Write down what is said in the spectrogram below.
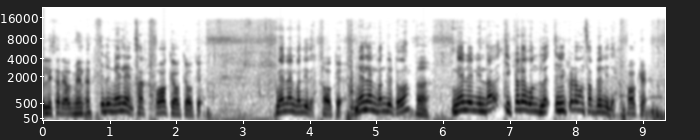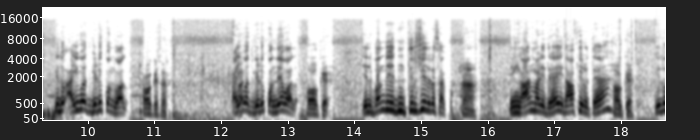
ಎಲ್ಲಿ ಸರ್ ಯಾವ್ದು ಲೈನ್? ಇದು main line sir. Okay okay okay. ಮೇಲೇನ್ ಬಂದಿದೆ. ಓಕೆ ಮೇಲೇನ್ ಬಂದ್ಬಿಟ್ಟು ಮೇಲೇನಿಂದ ಈ ಕಡೆ ಒಂದು ಈ ಕಡೆ ಒಂದು ಸಬ್ಲೇನ್ ಇದೆ. ಓಕೆ ಇದು ಐವತ್ತು ಗಿಡಕ್ಕೆ ಒಂದು ವಾಲ್ ಓಕೆ ಸರ್ ಐವತ್ತು ಗಿಡಕ್ಕೆ ಒಂದೇ ವಾಲ್ ಓಕೆ ಇಲ್ಲಿ ಬಂದು ಇದನ್ನ ತಿರ್ಸಿದ್ರೆ ಸಾಕು. ಹಿಂಗೆ ಆನ್ ಮಾಡಿದ್ರೆ ಇದು ಆಫ್ ಇರುತ್ತೆ. ಓಕೆ ಇದು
